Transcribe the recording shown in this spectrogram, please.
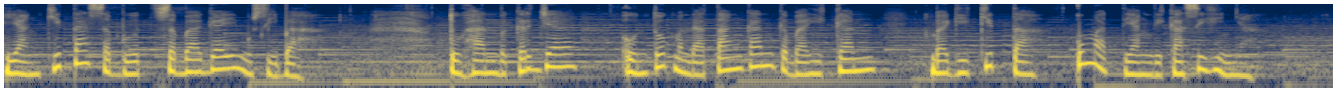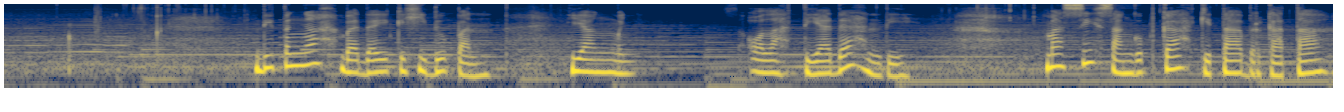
yang kita sebut sebagai musibah. Tuhan bekerja untuk mendatangkan kebaikan bagi kita, umat yang dikasihinya. Di tengah badai kehidupan yang seolah tiada henti, masih sanggupkah kita berkata,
